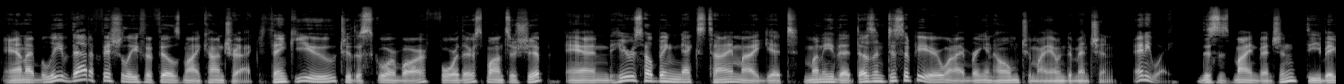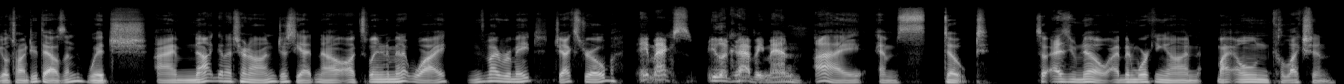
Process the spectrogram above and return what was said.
And I believe that officially fulfills my contract. Thank you to the Score Bar for their sponsorship. And here's hoping next time I get money that doesn't disappear when I bring it home to my own dimension. Anyway, this is my invention, the Bageltron 2000, which I'm not going to turn on just yet. Now, I'll explain in a minute why. This is my roommate, Jack Strobe. Hey, Max, you look happy, man. I am stoked. So, as you know, I've been working on my own collection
